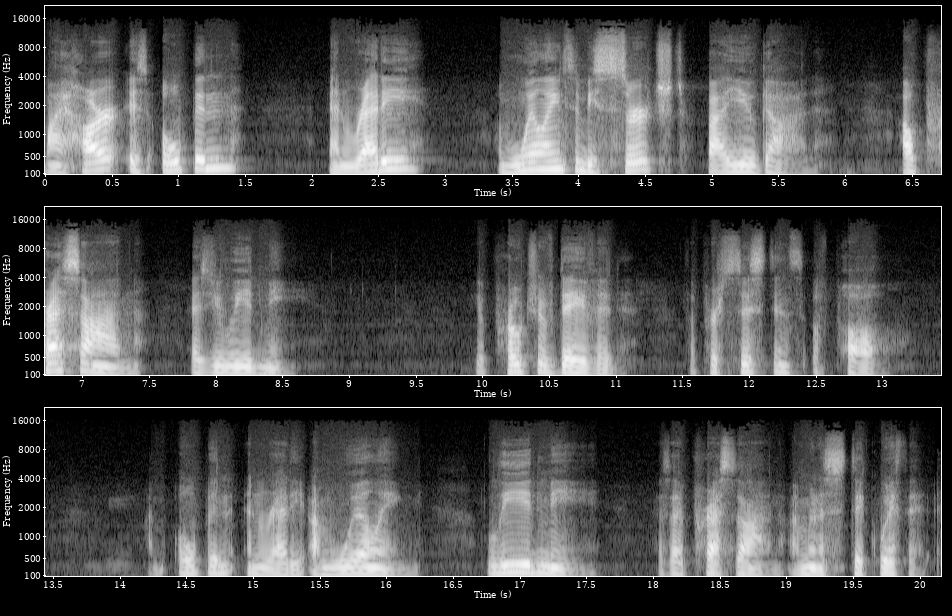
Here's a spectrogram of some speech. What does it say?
my heart is open and ready. I'm willing to be searched by you, God. I'll press on as you lead me. The approach of David, the persistence of Paul. I'm open and ready. I'm willing. Lead me as I press on. I'm going to stick with it.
